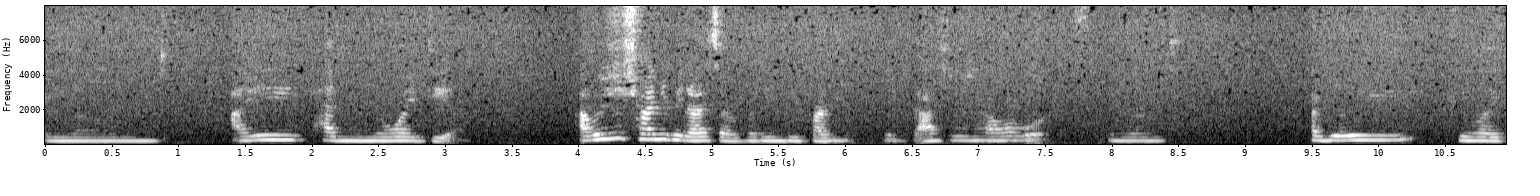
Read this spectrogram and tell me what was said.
and I had no idea. I was just trying to be nice to everybody and be friendly. Like that's just how I was, and I really feel like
